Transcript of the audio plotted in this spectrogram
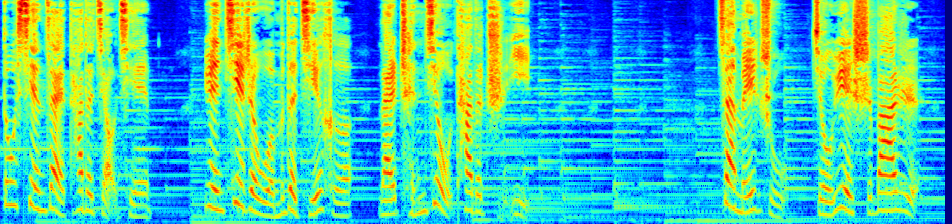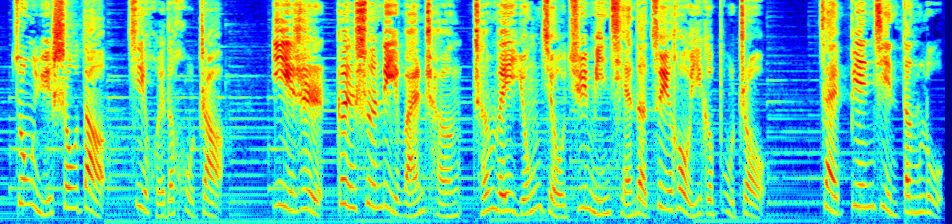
都献在他的脚前，愿借着我们的结合来成就他的旨意。赞美主！九月十八日，终于收到寄回的护照，翌日更顺利完成成为永久居民前的最后一个步骤，在边境登陆。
